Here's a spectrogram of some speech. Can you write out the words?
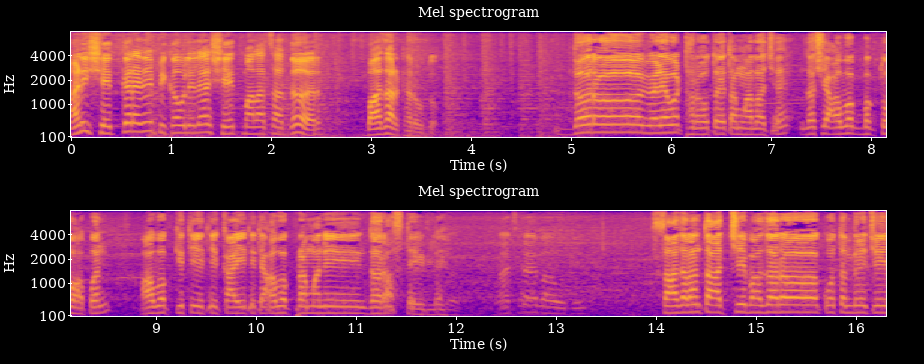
आणि शेतकऱ्याने पिकवलेल्या शेतमालाचा दर बाजार ठरवतो. दर वेळेवर ठरवता येतात मालाचे. जशी आवक बघतो आपण आवक किती येते काय येते त्या आवकप्रमाणे दर असते इथले. साधारणतः आजचे बाजार कोथिंबीरीचे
